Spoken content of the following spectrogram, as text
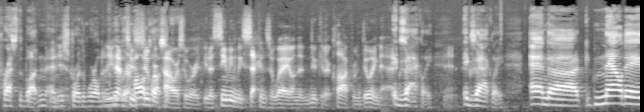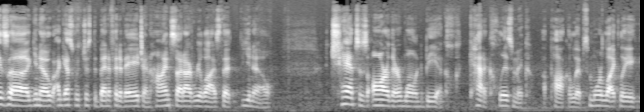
press the button, and Hmm. Yeah. destroy the world in Well, a you have nuclear two holocaust. superpowers who are, you know, seemingly seconds away on the nuclear clock from doing that. Exactly. Yeah. Exactly. And uh, nowadays, uh, you know, I guess with just the benefit of age and hindsight, I realize that, you know, chances are there won't be a cataclysmic apocalypse. More likely,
